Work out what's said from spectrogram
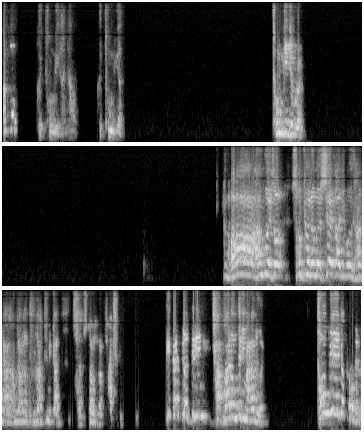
하고 그 통계가 나와. 그 통계가 통계적으로 아, 한국에서 성격 너무 세가지고 항상 불같으니까 서로 서로 다 죽이고. 이런 것들이 좌파놈들이 말하는 거예요. 통계적으로 보면.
